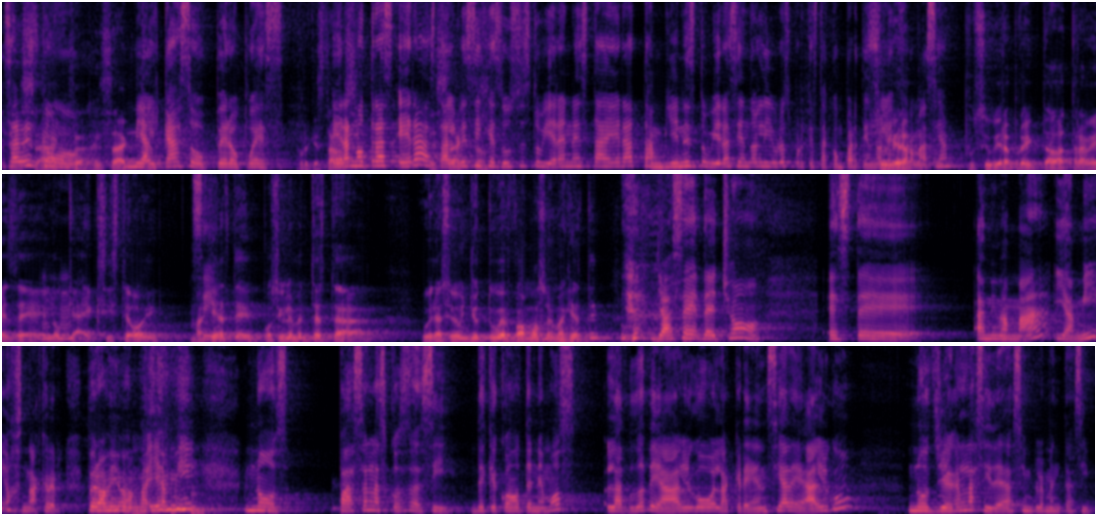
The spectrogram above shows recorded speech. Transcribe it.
¿Sabes? Exacto, como exacto. ni al caso, pero pues estamos... eran otras eras. Exacto. Tal vez si Jesús estuviera en esta era, también estuviera haciendo libros porque está compartiendo se la hubiera, información. Pues se hubiera proyectado a través de uh -huh. lo que existe hoy. Imagínate, sí. posiblemente hasta hubiera sido un youtuber famoso, imagínate. ya sé, de hecho, este, a mi mamá y a mí, o sea, nada que ver, pero a mi mamá y a mí nos pasan las cosas así, de que cuando tenemos la duda de algo, la creencia de algo, nos llegan las ideas simplemente así.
